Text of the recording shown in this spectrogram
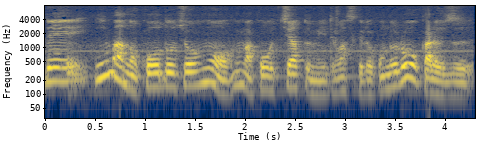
で、今のコード上も、今こうちらっと見えてますけど、このローカルズ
